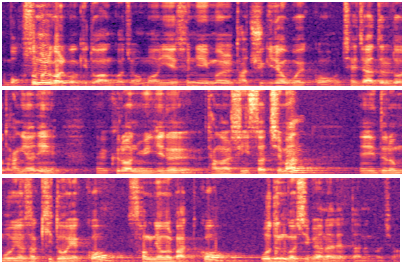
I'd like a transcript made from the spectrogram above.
목숨을 걸고 기도한 거죠. 뭐 예수님을 다 죽이려고 했고 제자들도 당연히 그런 위기를 당할 수 있었지만 이들은 모여서 기도했고 성령을 받고 모든 것이 변화됐다는 거죠.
